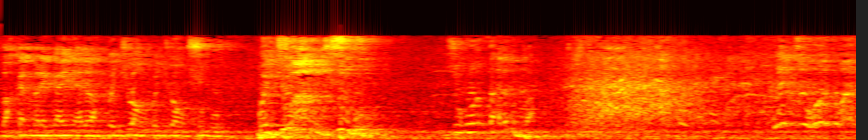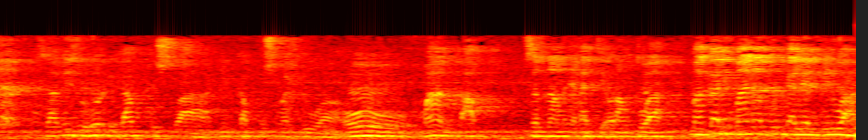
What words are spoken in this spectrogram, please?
Bahkan mereka ini adalah pejuang-pejuang subuh. Pejuang subuh. Zuhur tak ada lupa. Lain zuhur? Kami zuhur di kampus Pak, di kampus Madua. Oh, mantap. Senangnya hati orang tua. Maka di mana pun kalian keluar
